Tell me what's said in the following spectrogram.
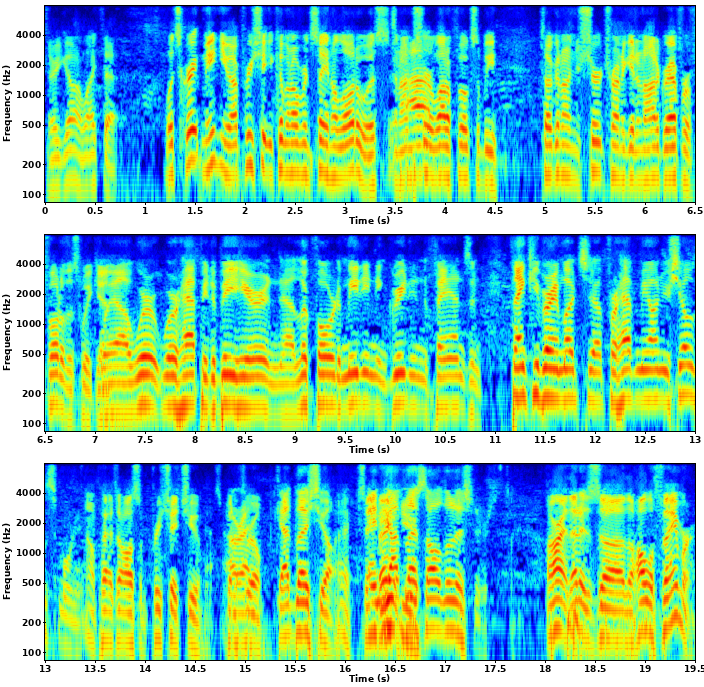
There you go. I like that. Well, it's great meeting you. I appreciate you coming over and saying hello to us. And I'm Uh, sure a lot of folks will be tugging on your shirt trying to get an autograph or a photo this weekend. Well, we're, we're happy to be here and uh, look forward to meeting and greeting the fans. And thank you very much uh, for having me on your show this morning. no, Pat's awesome. Appreciate you. It's been all a right. thrill. God bless you all. Hey, same and back. God you. bless all the listeners. All right, that is uh, the Hall of Famer,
